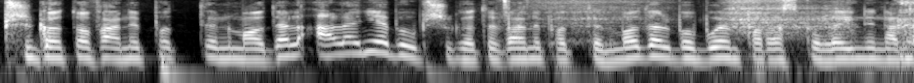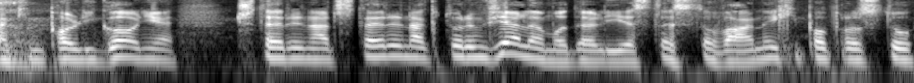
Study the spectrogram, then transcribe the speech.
przygotowany pod ten model, ale nie był przygotowany pod ten model, bo byłem po raz kolejny na takim poligonie 4 na 4 na którym wiele modeli jest testowanych i po prostu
